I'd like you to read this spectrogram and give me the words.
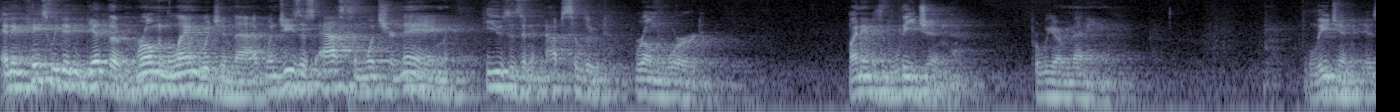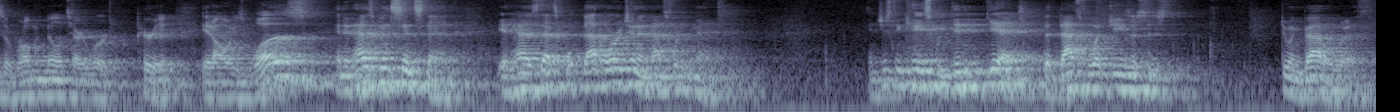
And in case we didn't get the Roman language in that, when Jesus asks him, What's your name? he uses an absolute Roman word. My name is Legion, for we are many. Legion is a Roman military word, period. It always was, and it has been since then. It has that's, that origin, and that's what it meant. And just in case we didn't get that that's what Jesus is doing battle with,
